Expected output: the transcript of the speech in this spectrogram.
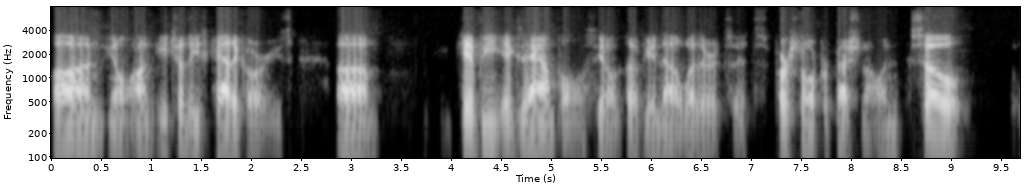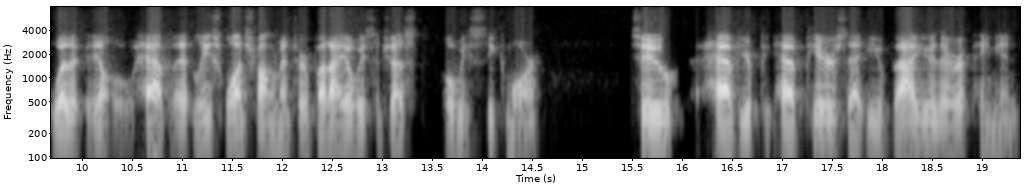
on you know on each of these categories. Um, give me examples, you know, of you know whether it's it's personal or professional, and so whether you know have at least one strong mentor, but I always suggest always seek more. Two, have your have peers that you value their opinion,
